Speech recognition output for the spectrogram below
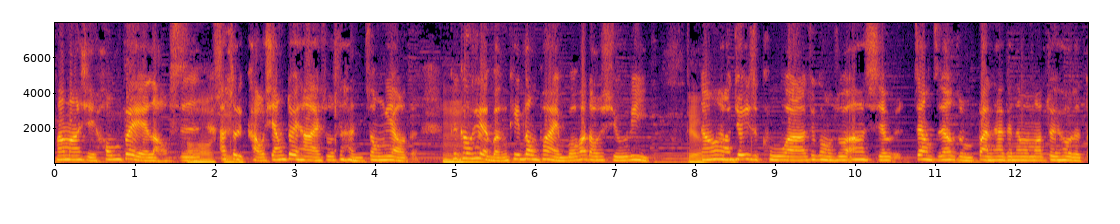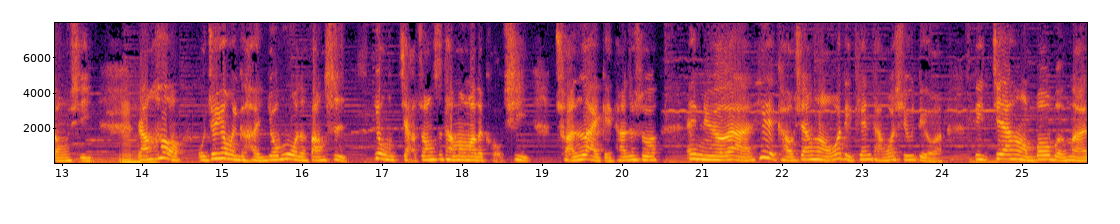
妈妈是烘焙的老师，哦、啊，所以烤箱对他来说是很重要的。去扣那个门去弄坏，无法都修理。对。然后他就一直哭啊，就跟我说啊，这样子要怎么办？他跟他妈妈最后的东西。嗯。然后我就用一个很幽默的方式，用假装是他妈妈的口气传来给他，就说：“哎、欸，女儿啊，那个烤箱哈，我在天堂我修掉啊，你家哈没门嘛，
